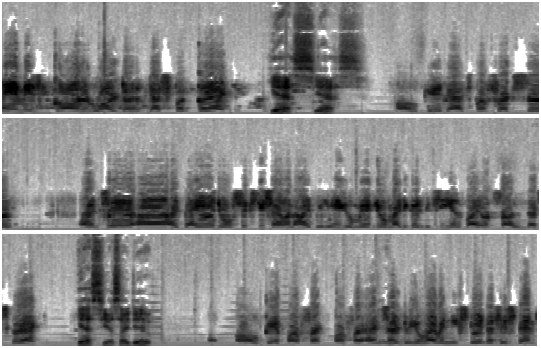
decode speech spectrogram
Name is Carl Walter. That's correct? Yes, yes. Okay, that's perfect, sir. And sir, uh, at the age of 67, I believe you make your medical decisions by yourself. That's correct? Yes, yes, I do. Okay, perfect, perfect. And sir, do you have any state assistance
